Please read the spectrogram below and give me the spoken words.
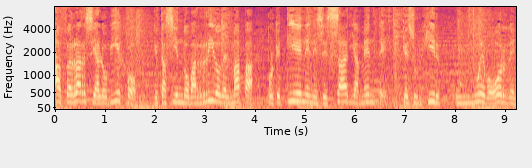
aferrarse a lo viejo que está siendo barrido del mapa porque tiene necesariamente que surgir un nuevo orden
